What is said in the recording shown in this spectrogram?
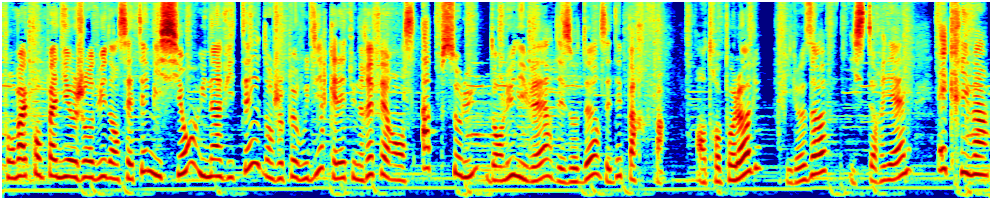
Pour m'accompagner aujourd'hui dans cette émission, une invitée dont je peux vous dire qu'elle est une référence absolue dans l'univers des odeurs et des parfums. Anthropologue, philosophe, historienne, écrivain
